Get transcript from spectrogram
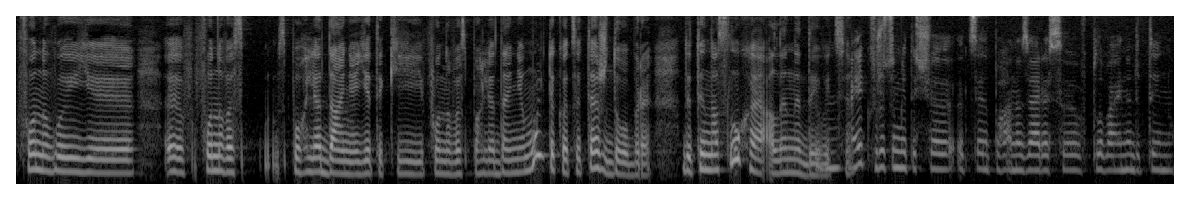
Фоновий, е, фонове споглядання, є такі фонове споглядання мультика, це теж добре. Дитина слухає, але не дивиться. А як зрозуміти, що це погано зараз впливає на дитину?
